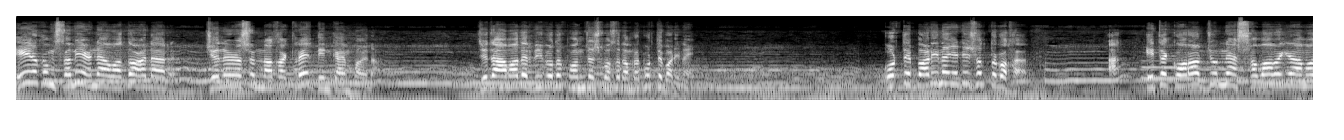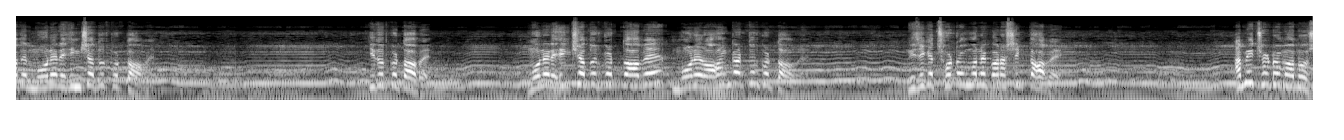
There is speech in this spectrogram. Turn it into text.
এইরকম সামিআনা ওয়া তাআনার জেনারেশন না থাকলে দিন কায়েম হয় না। যেটা আমাদের বিগত পঞ্চাশ বছর আমরা করতে পারি নাই। করতে পারি নাই, এটাই সত্য কথা। এটা করার জন্য সবার আগে আমাদের মনের হিংসা দূর করতে হবে। কি দূর করতে হবে? মনের হিংসা দূর করতে হবে, মনের অহংকার দূর করতে হবে। নিজেকে ছোট মনে করা শিখতে হবে। আমি ছোট মানুষ,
